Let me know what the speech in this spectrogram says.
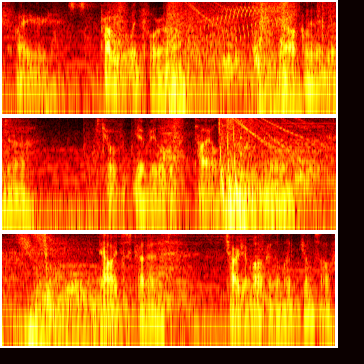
fired. Probably went for uh, Auckland and then uh, kill yeah with tiles. And now I just gotta charge him up and then let him kill himself.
